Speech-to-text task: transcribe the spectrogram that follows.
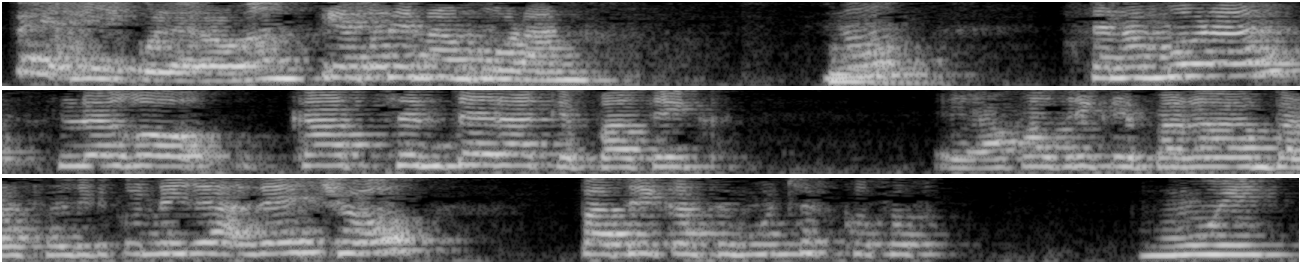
Película romántica. que se enamoran, ¿no? Se enamoran, luego Kat se entera que Patrick, eh, a Patrick le pagaban para salir con ella. De hecho, Patrick hace muchas cosas muy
